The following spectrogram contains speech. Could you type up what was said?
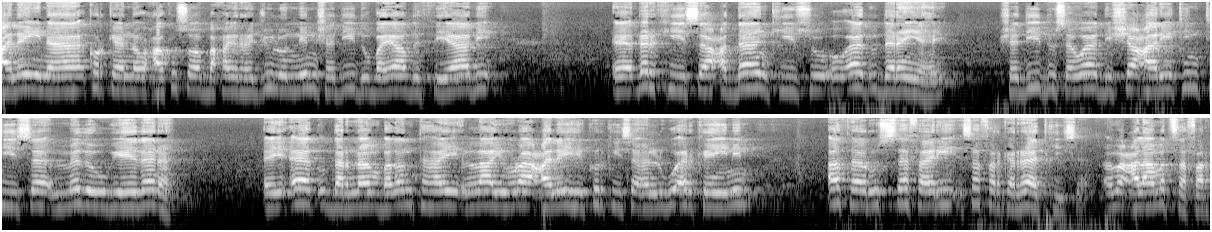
calaynaa korkeenna waxaa ku soo baxay rajulun nin shadiidu bayaadi thiyaabi ee dharkiisa caddaankiisu uu aada u daran yahay. Shadiidu sawaadi shacari tintiisa madowgeedana ay aada u darnaan badan tahay. Laa yuraa calayhi korkiisa aan lagu arkaynin atharu safari safarka raadkiisa ama calaamad safar.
